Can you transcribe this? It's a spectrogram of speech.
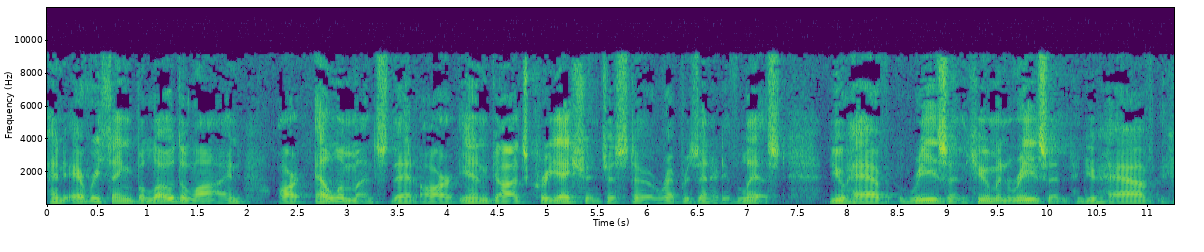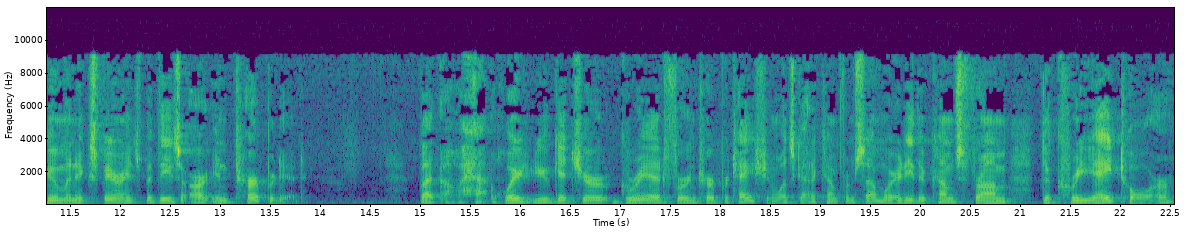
And everything below the line are elements that are in God's creation, just a representative list. You have reason, human reason, you have human experience, but these are interpreted. But how, where you get your grid for interpretation? Well, it's got to come from somewhere. It either comes from the creator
